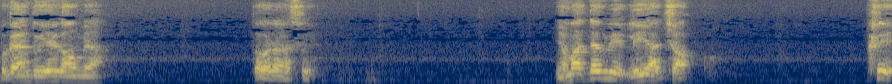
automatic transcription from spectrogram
ပကံသူရဲကောင်းများတော်ရာဆွေမြန်မာတက္ကရာ406ခရစ်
